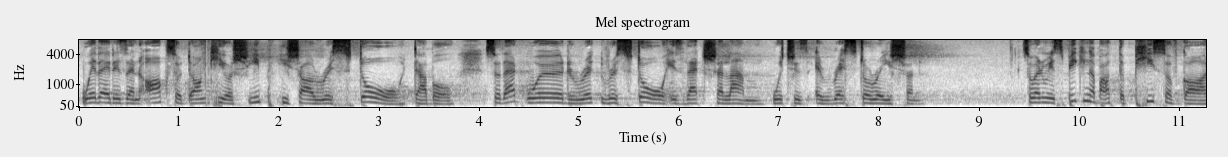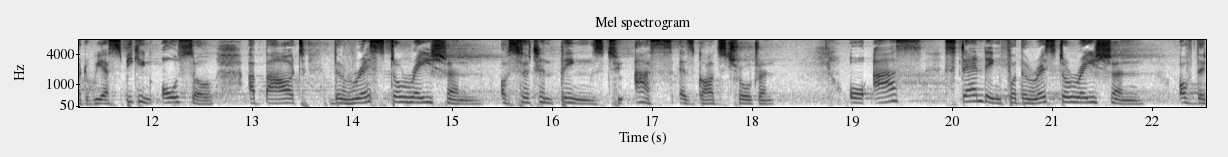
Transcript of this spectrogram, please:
whether it is an ox or donkey or sheep, he shall restore double. So that word re- restore is that shalom, which is a restoration. So, when we're speaking about the peace of God, we are speaking also about the restoration of certain things to us as God's children, or us standing for the restoration of the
